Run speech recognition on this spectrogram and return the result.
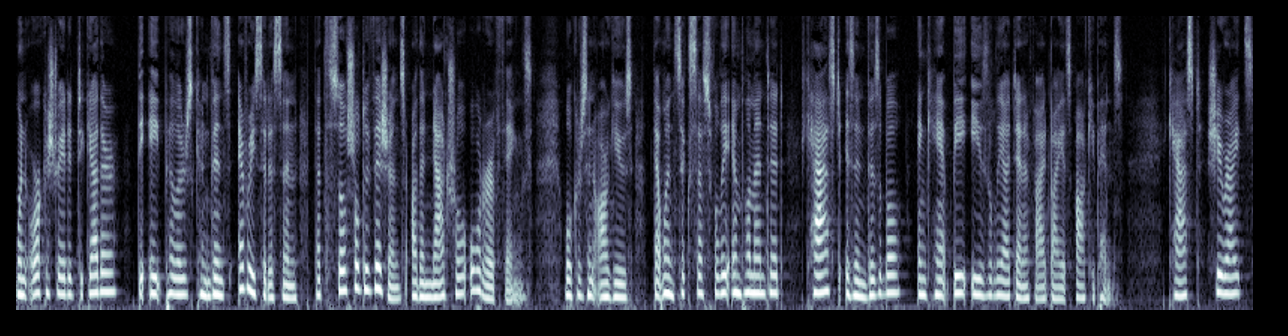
When orchestrated together, the eight pillars convince every citizen that the social divisions are the natural order of things. Wilkerson argues that when successfully implemented, caste is invisible and can't be easily identified by its occupants. Caste, she writes,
